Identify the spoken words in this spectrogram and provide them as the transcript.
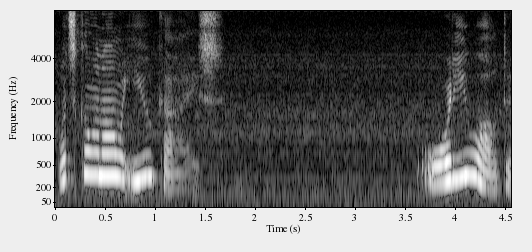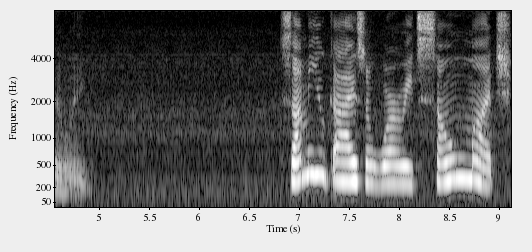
What's going on with you guys? What are you all doing? Some of you guys are worried so much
